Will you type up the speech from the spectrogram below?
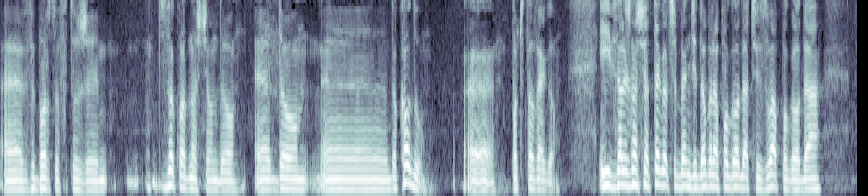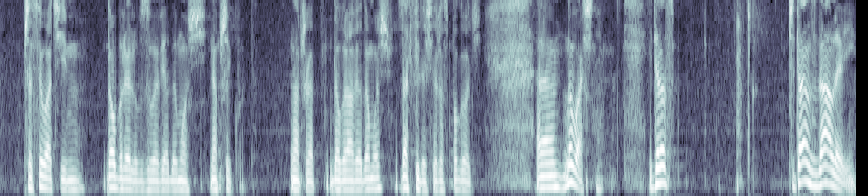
e, wyborców, którzy z dokładnością do, e, do, do kodu pocztowego. I w zależności od tego, czy będzie dobra pogoda, czy zła pogoda, przesyłać im dobre lub złe wiadomości, na przykład. Na przykład dobra wiadomość, za chwilę się rozpogodzi. No właśnie. I teraz czytając dalej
